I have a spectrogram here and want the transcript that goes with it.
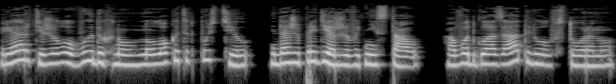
Риар тяжело выдохнул, но локоть отпустил и даже придерживать не стал. а вот глаза отвел в сторону.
